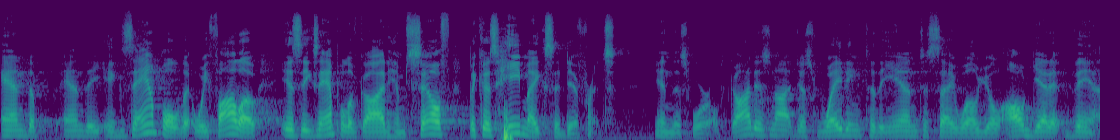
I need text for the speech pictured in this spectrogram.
And the, and the example that we follow is the example of God Himself because He makes a difference in this world. God is not just waiting to the end to say, well, you'll all get it then.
